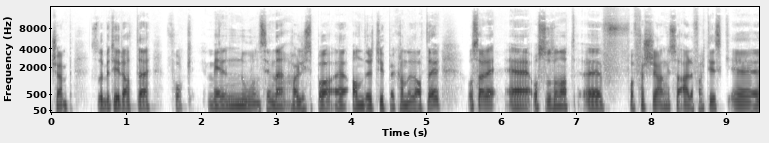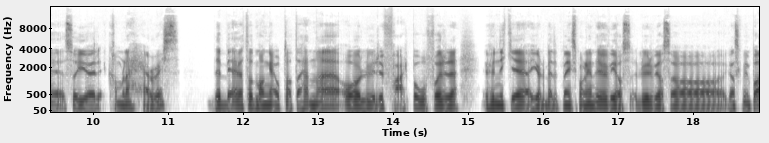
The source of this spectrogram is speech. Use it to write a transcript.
Trump. Så det betyr at folk mer enn noensinne har lyst på eh, andre typer kandidater. Og så er det eh, også sånn at eh, for første gang så er det faktisk eh, Så gjør Kamala Harris det, Jeg vet at mange er opptatt av henne og lurer fælt på hvorfor hun ikke gjør det bedre på meningsmålingen. Det vi også, lurer vi også ganske mye på.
